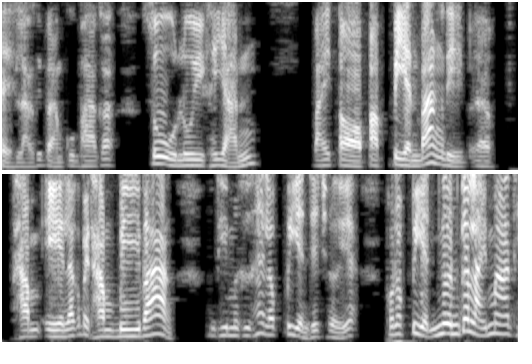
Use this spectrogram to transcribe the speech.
ย หลัง 13 กุมภาก็สู้ลุยขยัน ไปต่อปรับเปลี่ยนบ้างดิทำเอแล้วก็ไปทำบีบ้างบางทีมันคือให้เราเปลี่ยนเฉยๆอะพอเราเปลี่ยนเงินก็ไหลมาเท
